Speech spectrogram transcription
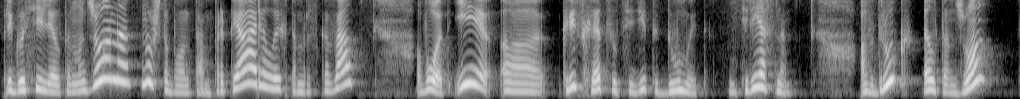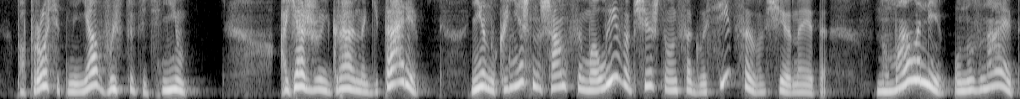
пригласили Элтона Джона, ну, чтобы он там пропиарил их, там рассказал. Вот, и э, Крис Хэтфилд сидит и думает, интересно, а вдруг Элтон Джон попросит меня выступить с ним? А я же играю на гитаре. Не, ну, конечно, шансы малы вообще, что он согласится вообще на это. Но мало ли, он узнает,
